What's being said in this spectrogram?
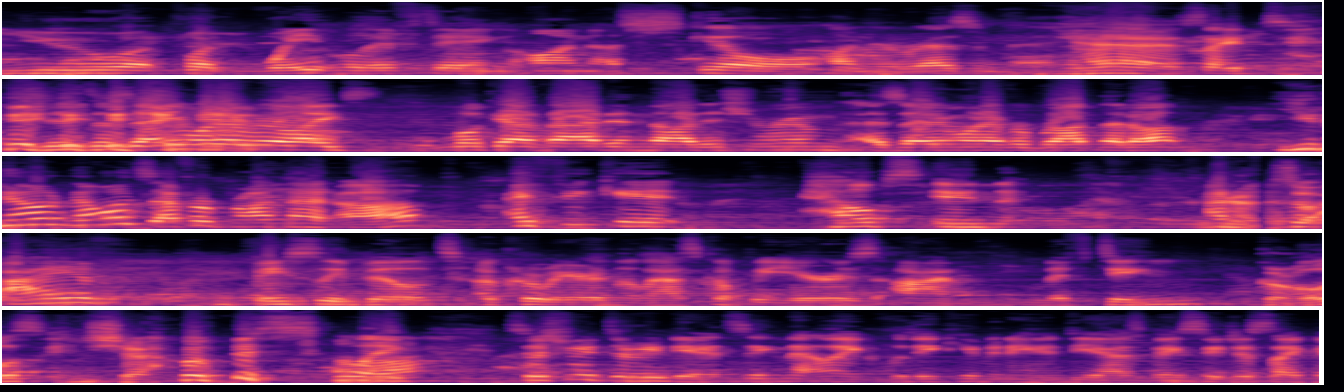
you put weightlifting on a skill on your resume. Yes, I did. Does anyone ever like look at that in the audition room? Has anyone ever brought that up? You know, no one's ever brought that up. I think it helps in. I don't know. So I have basically built a career in the last couple years on lifting girls in shows. like, especially with Dirty Dancing, that like really came in handy. as basically just like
